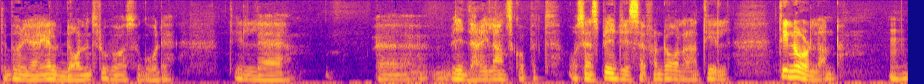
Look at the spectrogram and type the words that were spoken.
det börjar i Älvdalen tror jag, så går det till eh, eh vidare i landskapet. Och sen sprider det sig från Dalarna till, till Norrland. Mm.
